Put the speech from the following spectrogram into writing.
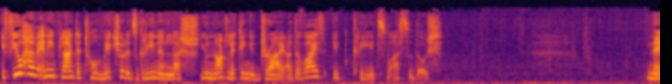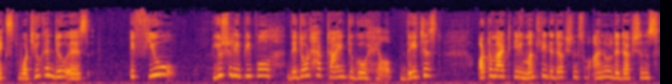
If you have any plant at home, make sure it's green and lush. You're not letting it dry, otherwise, it creates Vastu dosh. Next, what you can do is if you usually people they don't have time to go help, they just automatically monthly deductions or annual deductions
